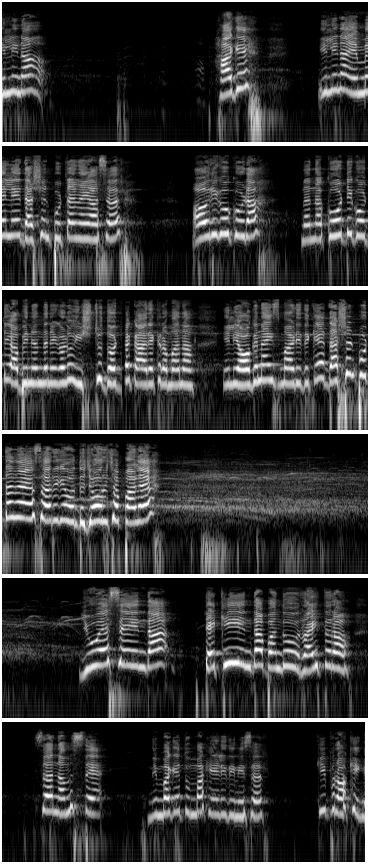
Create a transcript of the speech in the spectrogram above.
ಇಲ್ಲಿನ, ಹಾಗೆ ಇಲ್ಲಿನ M L A Darshan Puttannaiah sir. ಅವರಿಗೂ ಕೂಡ ನನ್ನ ಕೋಟಿ ಕೋಟಿ ಅಭಿನಂದನೆಗಳು. ಇಷ್ಟು ದೊಡ್ಡ ಕಾರ್ಯಕ್ರಮನ ಇಲ್ಲಿ ಆರ್ಗನೈಸ್ ಮಾಡಿದ್ದಕ್ಕೆ ದರ್ಶನ್ ಪುಟ್ಟನಯ್ಯ ಸರಿಗೆ ಒಂದು ಜೋರು ಚಪ್ಪಾಳೆ. ಯು ಎಸ್ ಎಯಿಂದ ಟೆಕಿಯಿಂದ ಬಂದು ರೈತರ, ಸರ್ ನಮಸ್ತೆ. ನಿಮ್ಮ ಬಗ್ಗೆ ತುಂಬ ಕೇಳಿದ್ದೀನಿ sir. Keep rocking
